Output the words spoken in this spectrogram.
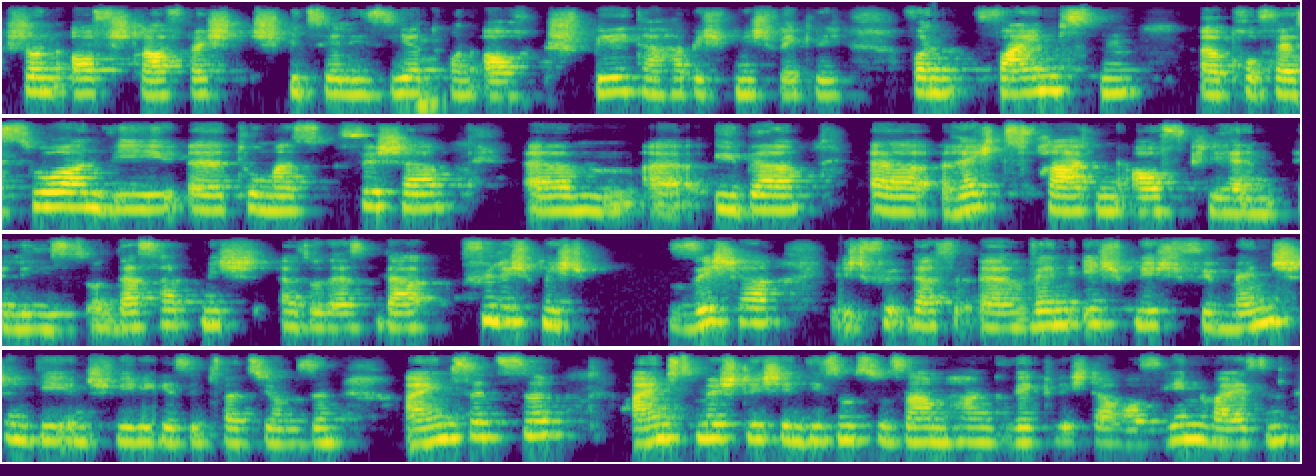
schon auf Strafrecht spezialisiert und auch später habe ich mich wirklich von feinsten äh, Professoren wie äh, Thomas Fischer ähm, äh, über äh, Rechtsfragen aufklären ließ. Und das hat mich, also das, da fühle ich mich sicher, ich, dass, äh, wenn ich mich für Menschen, die in schwierige Situationen sind, einsetze. Eins möchte ich in diesem Zusammenhang wirklich darauf hinweisen,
